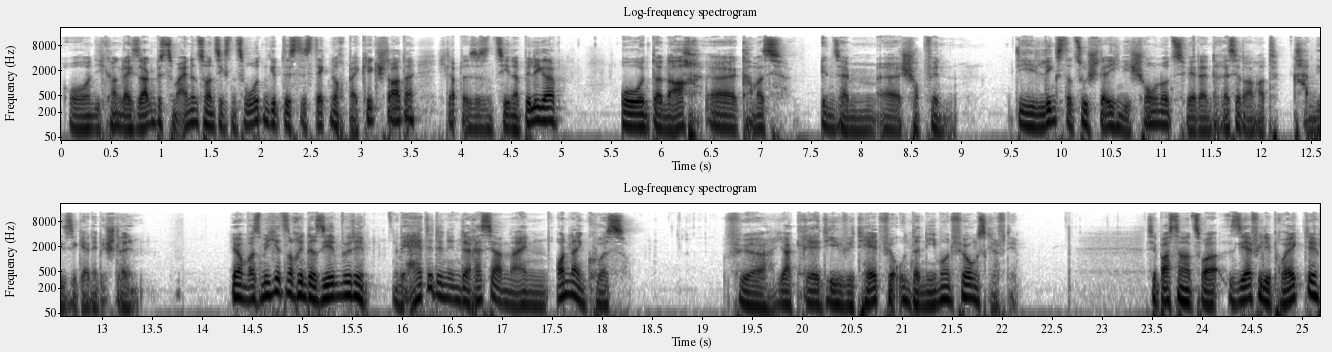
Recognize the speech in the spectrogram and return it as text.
Und ich kann gleich sagen, bis zum 21.02. gibt es das Deck noch bei Kickstarter. Ich glaube, da ist ein Zehner billiger. Und danach äh, kann man es in seinem äh, Shop finden. Die Links dazu stelle ich in die Shownotes. Wer da Interesse dran hat, kann diese gerne bestellen. Ja, und was mich jetzt noch interessieren würde, wer hätte denn Interesse an einem Online-Kurs für ja, Kreativität für Unternehmer und Führungskräfte? Sebastian hat zwar sehr viele Projekte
